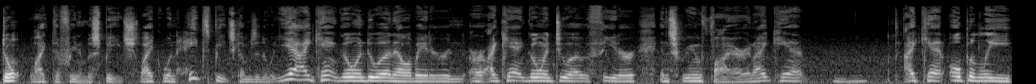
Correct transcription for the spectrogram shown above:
don't like the freedom of speech. Like when hate speech comes into it. Yeah, I can't go into an elevator and or I can't go into a theater and scream fire and I can't I can't openly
